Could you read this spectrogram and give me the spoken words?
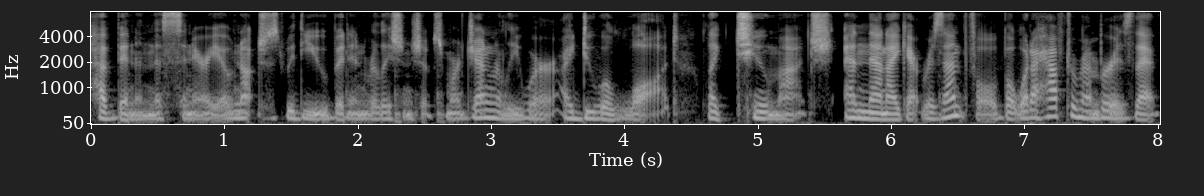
have been in this scenario, not just with you, but in relationships more generally, where I do a lot, like too much, and then I get resentful. But what I have to remember is that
